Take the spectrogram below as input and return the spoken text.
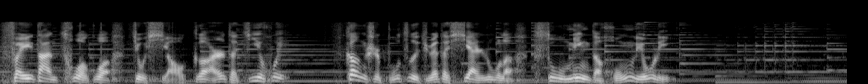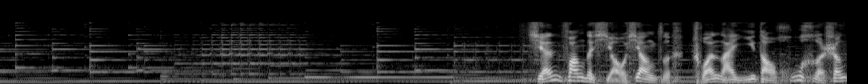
非但错过救小哥儿的机会，更是不自觉地陷入了宿命的洪流里。前方的小巷子传来一道呼喝声，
